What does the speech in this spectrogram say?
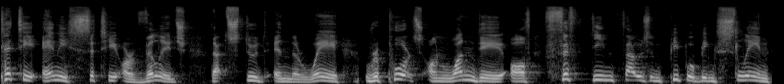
pity any city or village that stood in their way. Reports on one day of 15,000 people being slain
